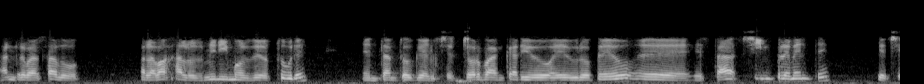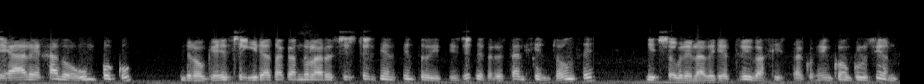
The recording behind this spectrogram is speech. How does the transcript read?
han rebasado a la baja los mínimos de octubre, en tanto que el sector bancario europeo eh, está simplemente que se ha alejado un poco de lo que es seguir atacando la resistencia en 117, pero está en 111 y sobre la directriz bajista. En conclusión,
